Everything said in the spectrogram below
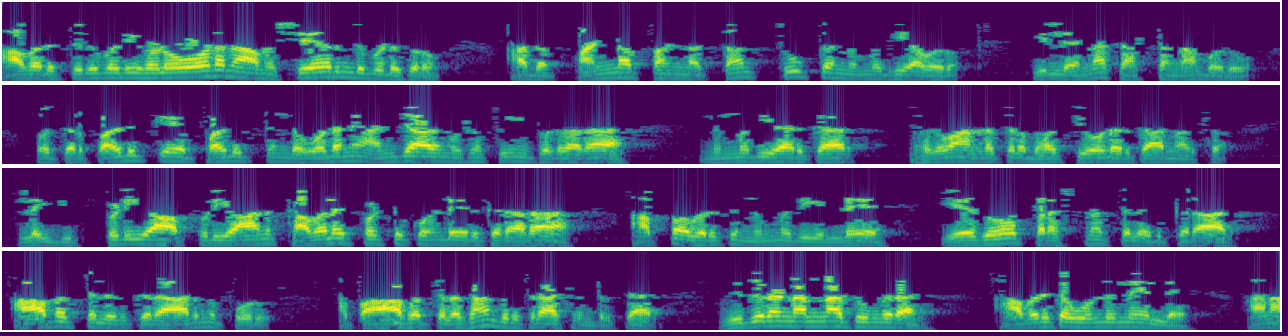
அவர் திருவடிகளோட நாம சேர்ந்து விடுகிறோம். அதை பண்ண பண்ணத்தான் தூக்க நிம்மதியா வரும். இல்லைன்னா கஷ்டம் தான் வருவோம் ஒருத்தர் படுக்க படுத்துன்ற உடனே அஞ்சாவது நிமிஷம் தூங்கி போடுறாரா நிம்மதியா இருக்கார். பகவான் இடத்துல பக்தியோட இருக்காருன்னு அர்த்தம். இல்ல இப்படியா அப்படியான்னு கவலைப்பட்டு கொண்டே இருக்கிறாரா? அப்ப அவருக்கு நிம்மதி இல்லை. ஏதோ பிரச்சனத்தில் இருக்கிறார். ஆபத்தில் இருக்கிறார்னு பொருள். அப்ப ஆபத்துல தான் திருத்தராட்சன் இருக்கார். விதுரன் அண்ணா தூங்குறார். அவர்கிட்ட ஒண்ணுமே இல்லை. ஆனா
